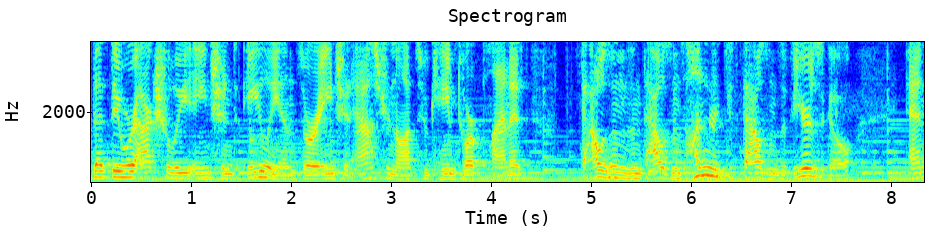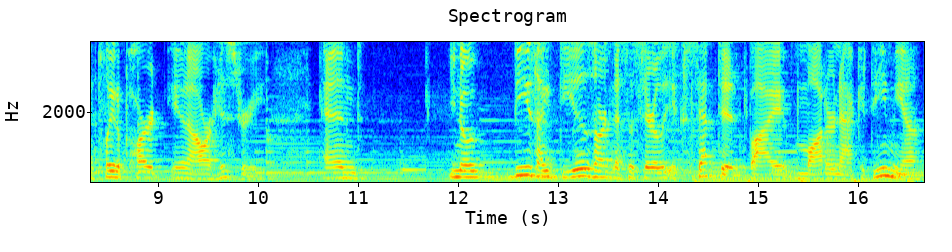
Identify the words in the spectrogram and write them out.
that they were actually ancient aliens or ancient astronauts who came to our planet thousands and thousands, hundreds of thousands of years ago and played a part in our history. And, you know, these ideas aren't necessarily accepted by modern academia,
